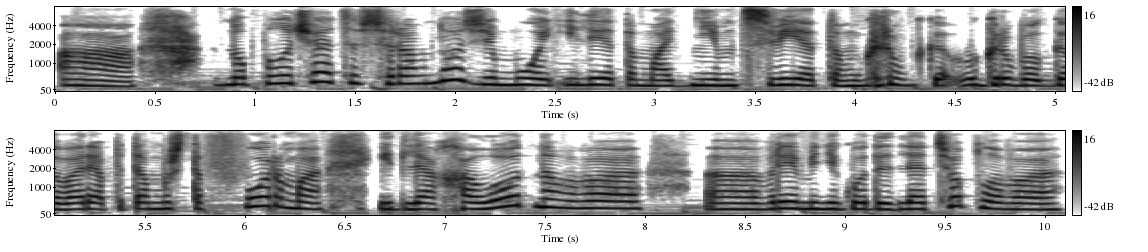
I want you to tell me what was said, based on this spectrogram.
А, но получается все равно зимой и летом одним цветом, грубо, грубо говоря, потому что форма и для холодного э, времени года, и для теплого,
